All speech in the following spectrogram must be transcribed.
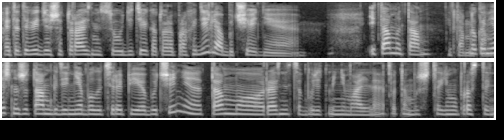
Это ты видишь эту разницу у детей, которые проходили обучение и там, и там. И там, Но, и там. конечно же, там, где не было терапии и обучения, там э, разница будет минимальная, потому что ему просто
